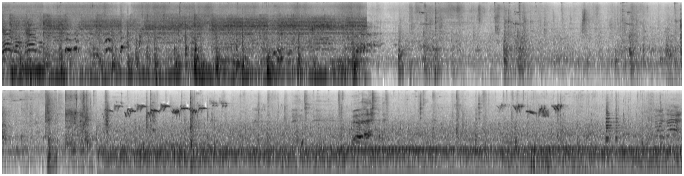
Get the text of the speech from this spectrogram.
careful, careful. Who's got that?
